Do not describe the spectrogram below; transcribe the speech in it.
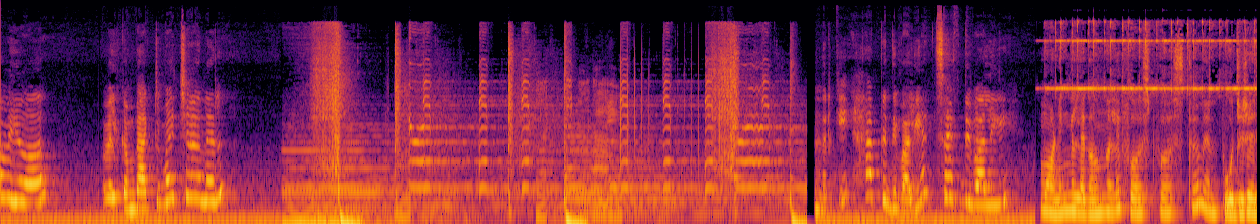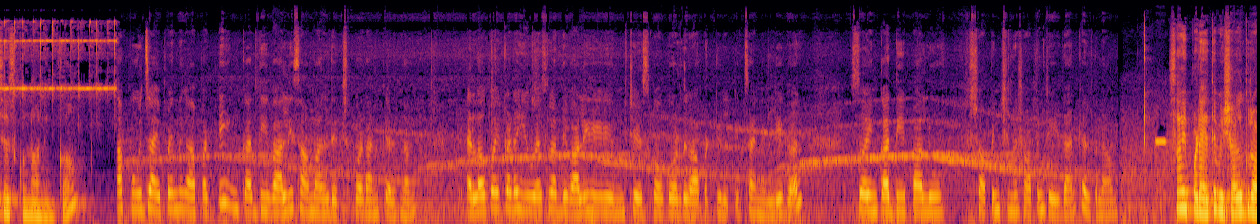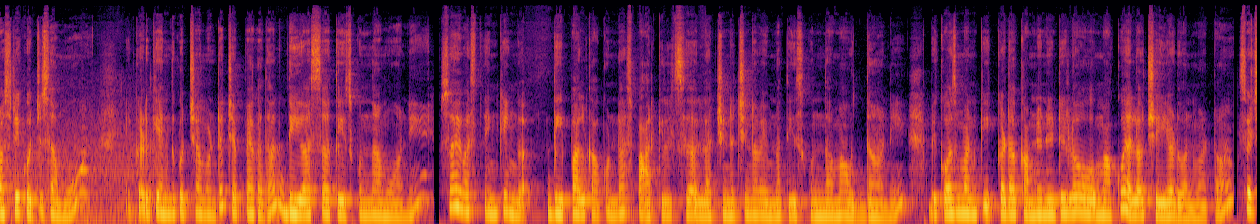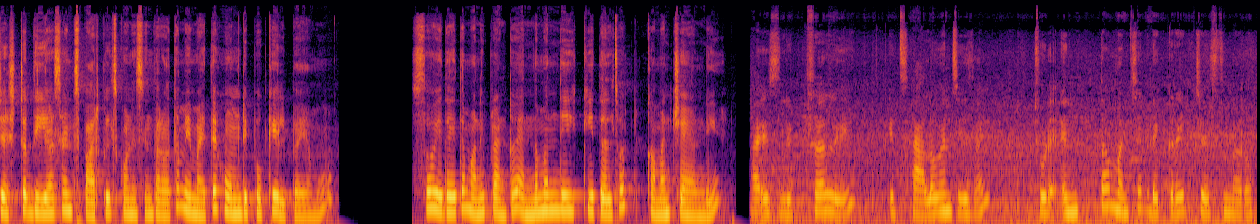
How you all welcome back to my channel అందరికీ happy Diwali and safe Diwali morning లెగంగానే first first నేను పూజ చేసేసుకున్నాను ఇంకా. ఆ పూజ అయిపోయింది కాబట్టి ఇంకా దివాళీ సామాన్లు తెచ్చుకోవడానికి వెళ్తున్నాం. ఎలాగో ఇక్కడ యూఎస్లో దివాళీ చేసుకోకూడదు కాబట్టి ఇట్స్ అన్ ఇల్లీగల్ సో ఇంకా దీపాలు షాపింగ్ చిన్న షాపింగ్ చేయడానికి వెళ్తున్నాం. సో ఇప్పుడైతే విశాల్ గ్రాసరీకి వచ్చేసాము. ఇక్కడికి ఎందుకు వచ్చామంటే చెప్పా కదా దియాస్ తీసుకుందాము అని. సో ఐ వాస్ థింకింగ్ దీపాలు కాకుండా స్పార్కిల్స్ ఇలా చిన్న చిన్నవి ఏమైనా తీసుకుందామా వద్దా అని. బికాజ్ మనకి ఇక్కడ కమ్యూనిటీలో మాకు అలౌ చేయడు అనమాట so just diyas and sparkles కొనేసిన తర్వాత మేమైతే హోమ్ డిపోకి వెళ్ళిపోయాము. సో ఇదైతే మనీ ప్లాంట్ ఎంతమందికి తెలుసో కమెంట్ చేయండి. ఐస్ లిటరల్లీ ఇట్స్ హాలోవిన్ సీజన్ చూడ ఎంత మంచిగా డెకరేట్ చేస్తున్నారు.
